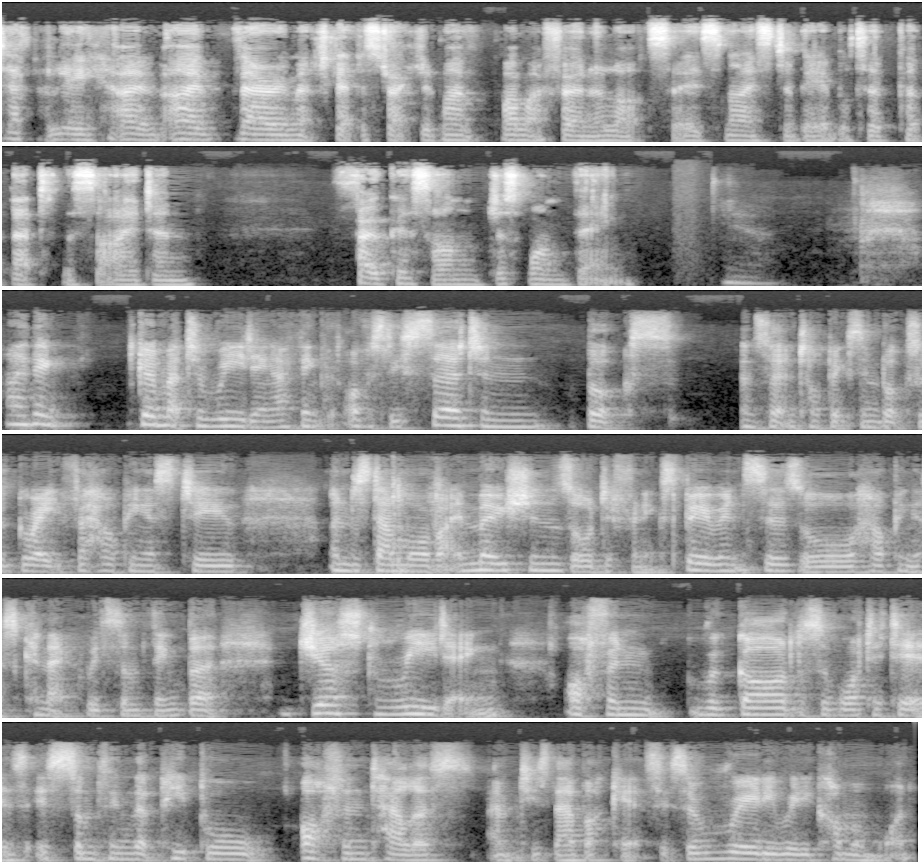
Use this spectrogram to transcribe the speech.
definitely. I, I very much get distracted by, by my phone a lot, so it's nice to be able to put that to the side and focus on just one thing. Yeah, I think going back to reading, I think obviously certain books and certain topics in books are great for helping us to understand more about emotions or different experiences or helping us connect with something. But just reading often regardless of what it is is something that people often tell us empties their buckets. It's a really really common one.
